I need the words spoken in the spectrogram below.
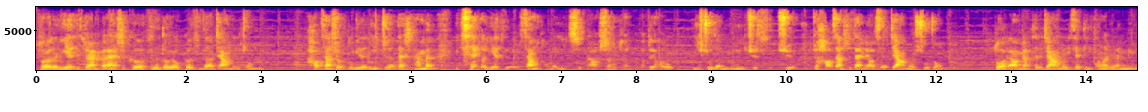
所有的叶子，虽然本来是各自都有各自的这样的一种，好像是有独立的意志的，但是它们一千个叶子有相同的意志，然后生存，到最后以树的名义去死去，就好像是在描写这样的书中。所要描写的这样的一些底层的人民，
